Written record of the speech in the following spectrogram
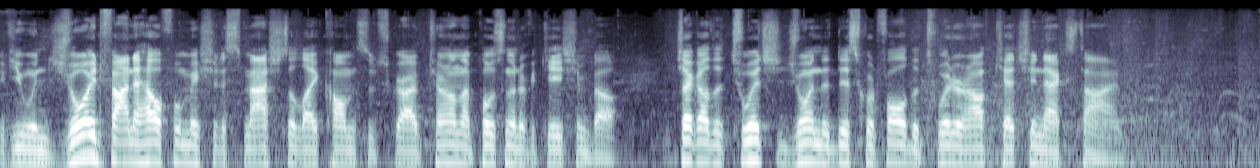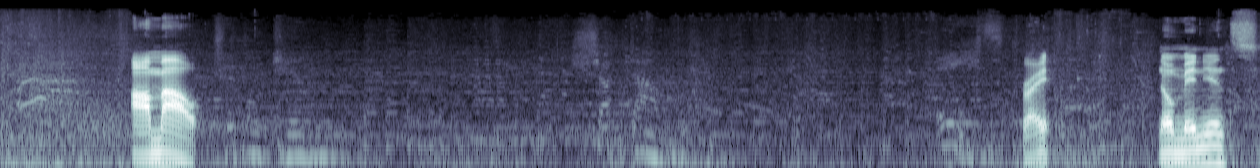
If you enjoyed, found it helpful, make sure to smash the like, comment, subscribe, turn on that post notification bell. Check out the Twitch, join the Discord, follow the Twitter, and I'll catch you next time. I'm out. Right? No minions?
